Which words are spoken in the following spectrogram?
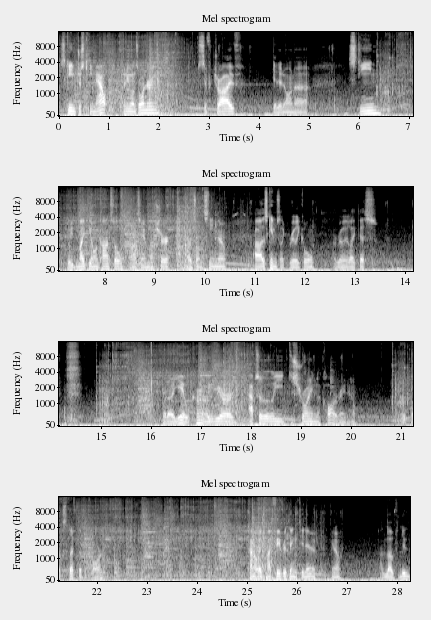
this game just came out, if anyone's wondering. Pacific Drive. Get it on, uh, Steam. We might be on console. Honestly, I'm not sure. Oh, it's on Steam though. Uh, this game's like really cool. I really like this. But uh, yeah, well, currently we are absolutely destroying a car right now. What's left of the car. Kind of like my favorite thing to do, you know? I love loot.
